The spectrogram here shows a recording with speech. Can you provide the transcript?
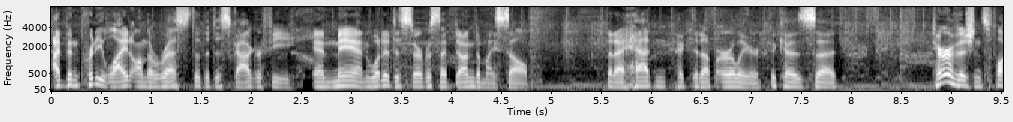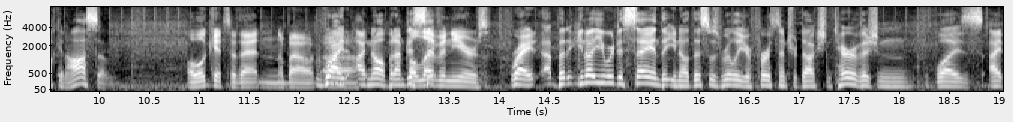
I've been pretty light on the rest of the discography. And man, what a disservice I've done to myself that I hadn't picked it up earlier because uh, TerraVision's fucking awesome. Well, we'll get to that in about Right, uh, I know, but I'm just sa- 11 years. Right, uh, but you know, you were just saying that you know this was really your first introduction. TerraVision was I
